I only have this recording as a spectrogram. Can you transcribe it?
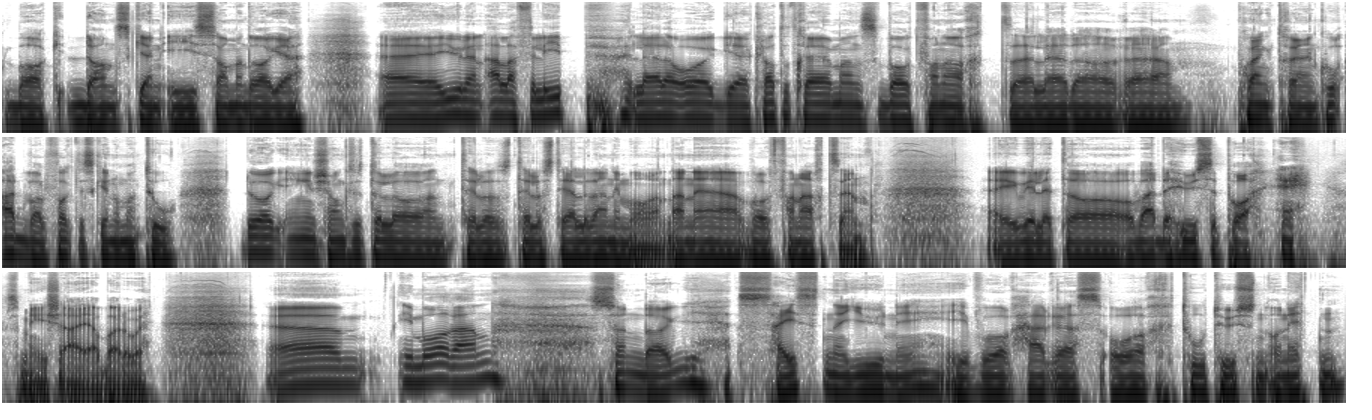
bak dansken i sammendraget. Eh, Julian Ella Philippe leder òg klatretrøye, mens Wout van Art eh, leder eh, poengtrøyen, hvor Edvald faktisk er nummer to. Dog ingen sjanse til å, til, å, til å, stjele den i morgen. Den er Wout van Art sin. Jeg er villig til å, å vedde huset på. som jeg ikke eier, by the way. Uh, I morgen, søndag 16. juni i Vår Herres år 2019,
